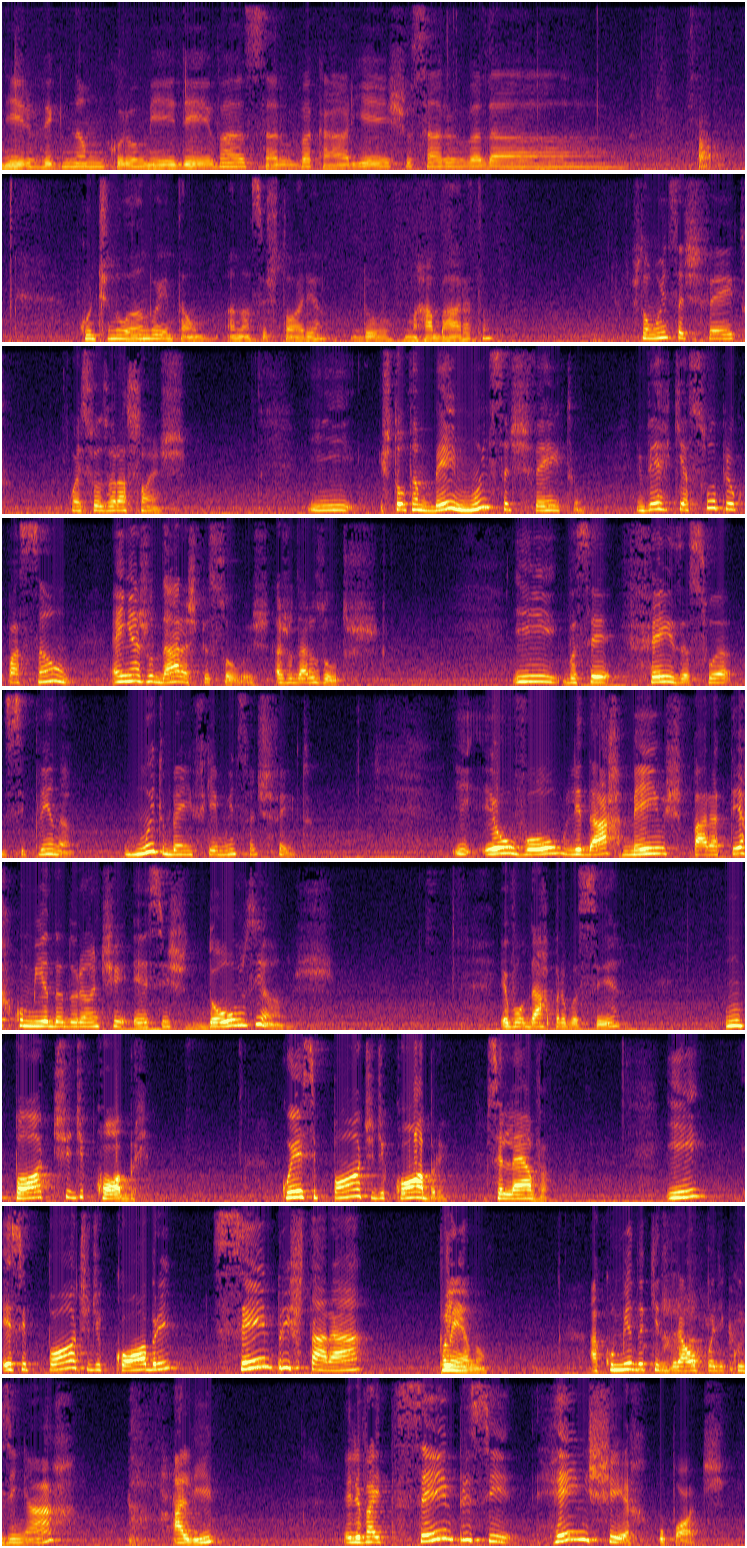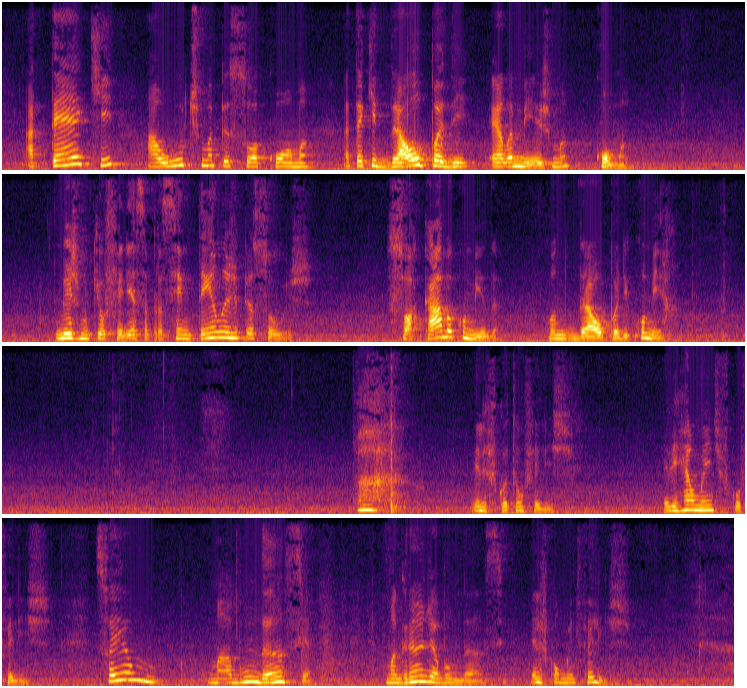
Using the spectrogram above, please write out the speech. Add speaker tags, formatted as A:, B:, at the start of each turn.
A: Nirvignam Kurume Deva Sarvakaryeshu Sarvada Continuando então a nossa história do Mahabharata, estou muito satisfeito com as suas orações e estou também muito satisfeito em ver que a sua preocupação é em ajudar as pessoas, ajudar os outros. E você fez a sua disciplina muito bem, fiquei muito satisfeito e eu vou lhe dar meios para ter comida durante esses 12 anos. Eu vou dar para você um pote de cobre. Com esse pote de cobre, você leva. E esse pote de cobre sempre estará pleno. A comida que Draupadi cozinhar ali ele vai sempre se reencher o pote até que a última pessoa coma, até que Draupadi ela mesma coma. Mesmo que ofereça para centenas de pessoas. Só acaba a comida quando Draupadi comer. Ah, ele ficou tão feliz. Ele realmente ficou feliz. Isso aí é um, uma abundância uma grande abundância. Ele ficou muito feliz.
